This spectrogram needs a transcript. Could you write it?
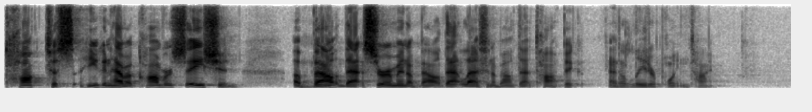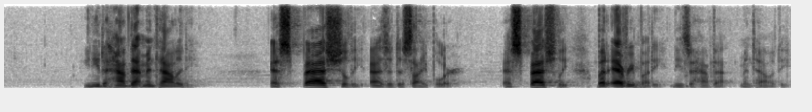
talk to, you can have a conversation about that sermon, about that lesson, about that topic at a later point in time. You need to have that mentality, especially as a discipler. Especially, but everybody needs to have that mentality.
